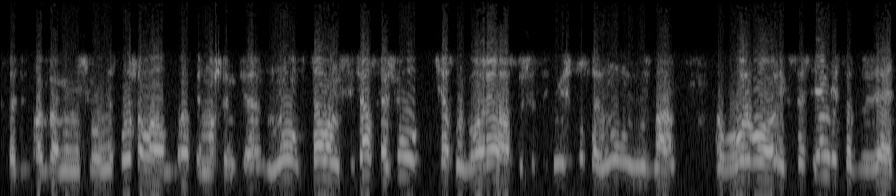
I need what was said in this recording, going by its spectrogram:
кстати, в программе ничего не слышала об этой машинке. Ну, в целом, сейчас хочу, честно говоря, осуществить мечту свою, ну, не знаю, Volvo XC70 взять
